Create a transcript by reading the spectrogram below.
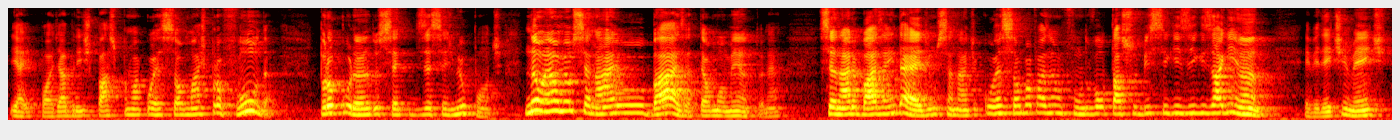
E aí pode abrir espaço para uma correção mais profunda, procurando 116 mil pontos. Não é o meu cenário base até o momento. Né? Cenário base ainda é de um cenário de correção para fazer um fundo voltar a subir, seguir zigue-zagueando. Evidentemente,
